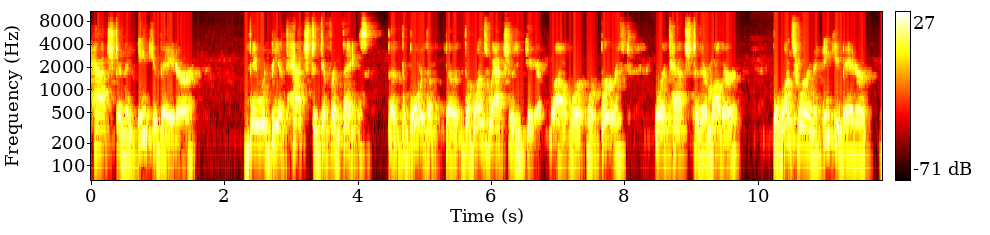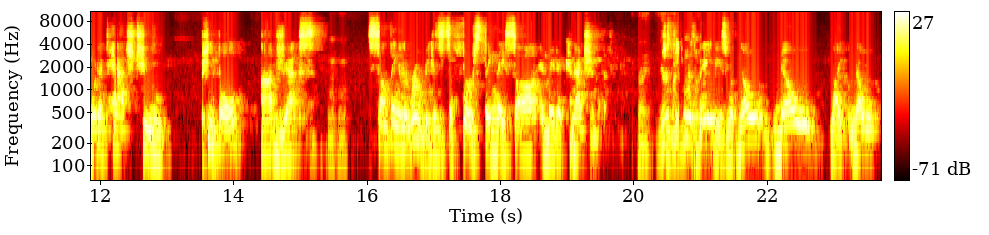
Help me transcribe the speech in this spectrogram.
hatched in an incubator, they would be attached to different things. The, the, bor- the, the, the ones who actually uh, were, were birthed were attached to their mother. The ones who were in an incubator would attach to people, objects, Mhm. something in the room because it's the first thing they saw and made a connection with. Right. You're Just even as babies with no no like no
